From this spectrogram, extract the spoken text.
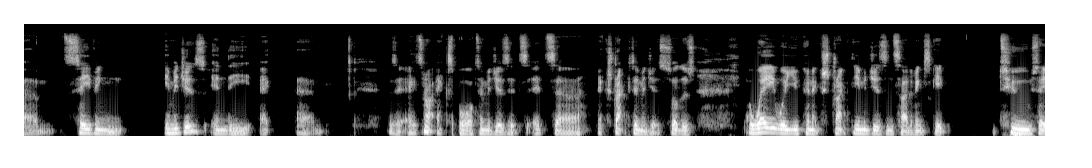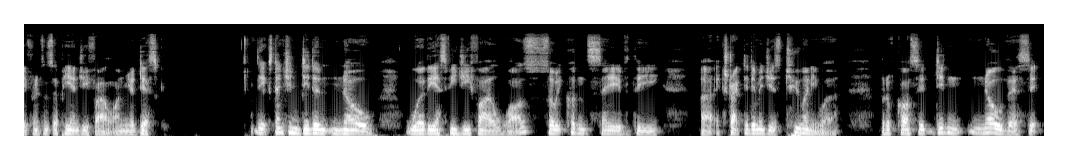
um, saving images in the um, it? It's not export images. It's it's uh, extract images. So there's a way where you can extract the images inside of Inkscape to, say, for instance, a PNG file on your disk. The extension didn't know where the SVG file was, so it couldn't save the uh, extracted images to anywhere. But of course, it didn't know this. It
